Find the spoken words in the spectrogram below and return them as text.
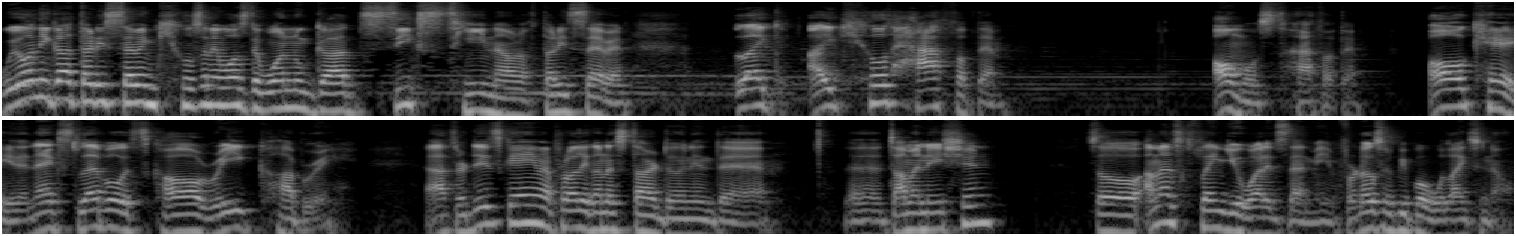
We only got 37 kills and I was the one who got 16 out of 37. Like, I killed half of them. Almost half of them. Okay, the next level is called Recovery. After this game, I'm probably gonna start doing in the, the Domination. So, I'm gonna explain you what does that mean, for those of people who would like to know.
